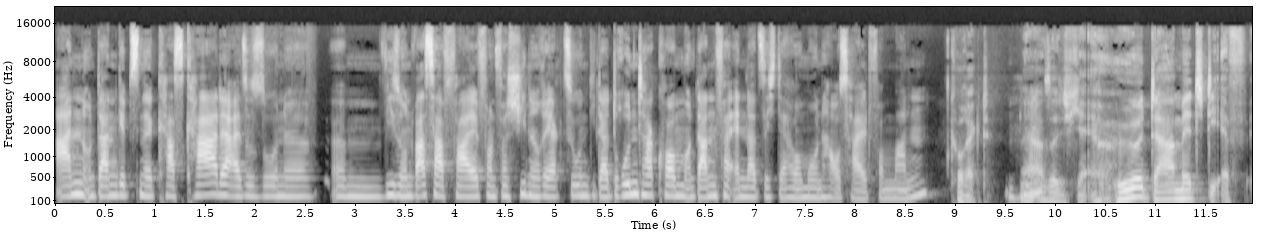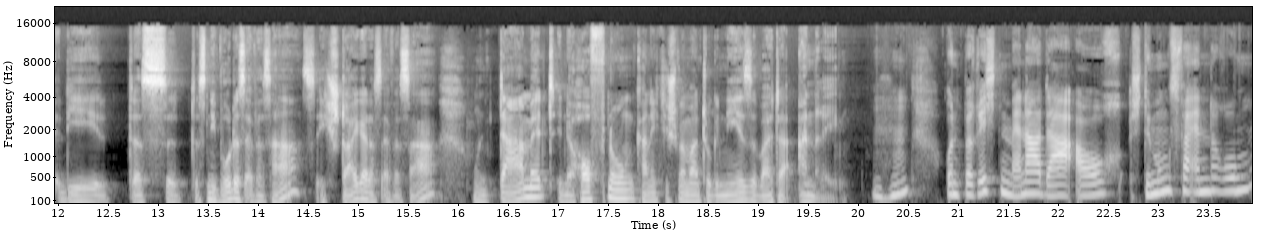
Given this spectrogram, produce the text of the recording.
an und dann gibt's eine Kaskade, also so eine, ähm, wie so ein Wasserfall von verschiedenen Reaktionen, die da drunter kommen und dann verändert sich der Hormonhaushalt vom Mann. Korrekt. Mhm. Ja, also ich erhöhe damit die, F, die, das, das Niveau des FSHs, ich steigere das FSH und damit in der Hoffnung kann ich die Spermatogenese weiter anregen. Mhm. Und berichten Männer da auch Stimmungsveränderungen?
